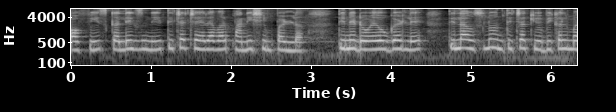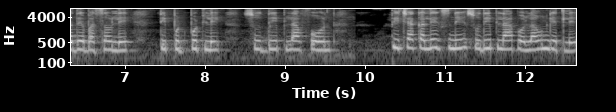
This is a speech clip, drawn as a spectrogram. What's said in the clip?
ऑफिस कलिग्जनी तिच्या चेहऱ्यावर पाणी शिंपडलं. तिने डोळे उघडले. तिला उचलून तिच्या क्युबिकलमध्ये बसवले. ती पुटपुटली. सुदीपला फोन. तिच्या कलिग्जनी सुदीपला बोलावून घेतले.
